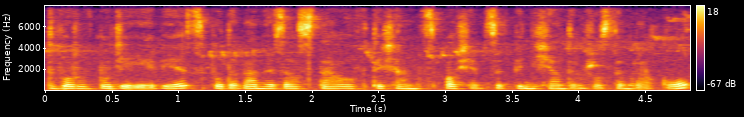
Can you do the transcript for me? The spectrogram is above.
Dwór w Budziejewie zbudowany został w 1856 roku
